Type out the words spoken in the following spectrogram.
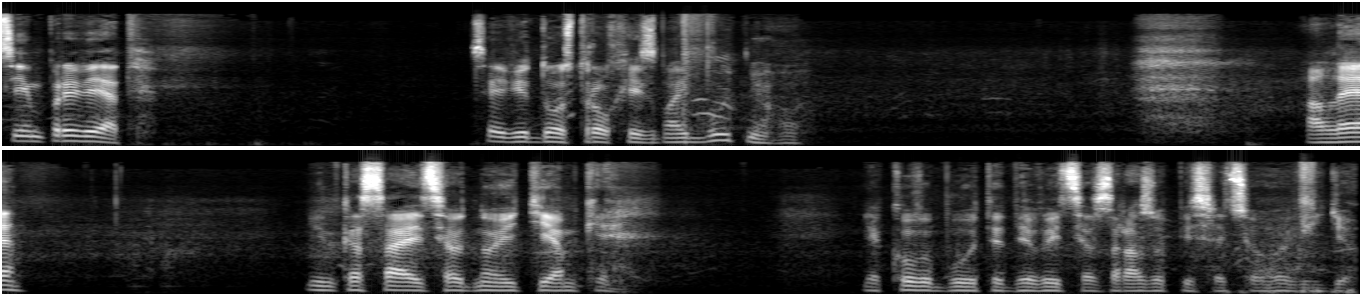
Всім привіт! Цей відос трохи з майбутнього. Але він касається одної темки, яку ви будете дивитися зразу після цього відео.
